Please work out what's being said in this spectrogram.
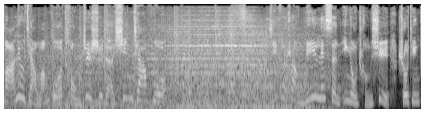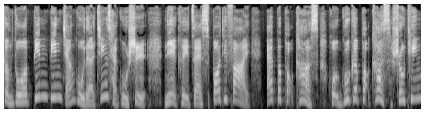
马六甲王国统治时的新加坡。即刻上 Me Listen 应用程序收听更多彬彬讲古的精彩故事。你也可以在 Spotify、Apple Podcasts 或 Google Podcasts 收听。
